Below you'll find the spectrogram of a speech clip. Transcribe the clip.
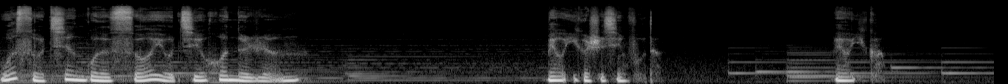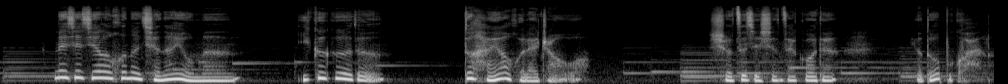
我所见过的所有结婚的人，没有一个是幸福的，没有一个。那些结了婚的前男友们，一个个的，都还要回来找我，说自己现在过得有多不快乐。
